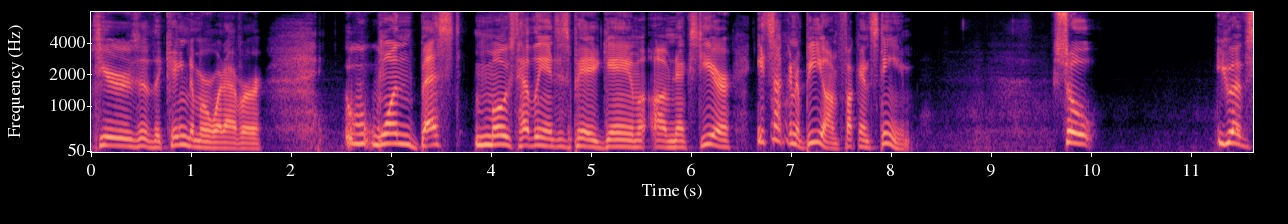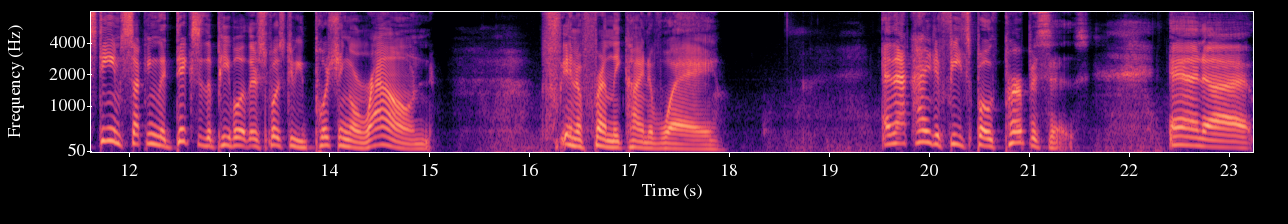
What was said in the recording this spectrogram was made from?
Tears of the Kingdom or whatever. Won best, most heavily anticipated game of next year. It's not going to be on fucking Steam. So you have Steam sucking the dicks of the people that they're supposed to be pushing around in a friendly kind of way. And that kind of defeats both purposes. And uh,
